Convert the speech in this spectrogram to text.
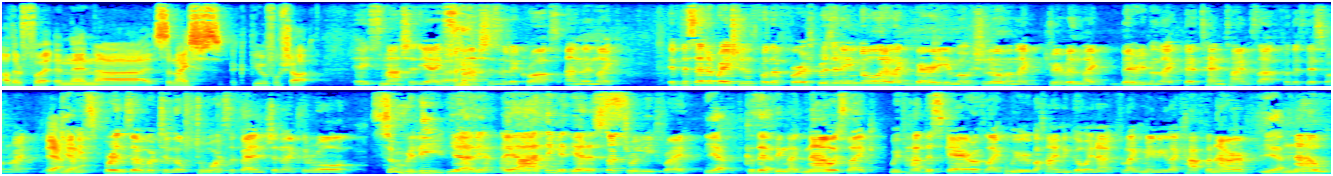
other foot, and then uh, it's a nice, beautiful shot. He smashes, yeah, he smashes it across, and then like. If the celebrations for the first Brazilian goal are like very emotional and like driven, like they're even like they're ten times that for this this one, right? Yeah. You Yeah. he sprints over to the towards the bench and like they're all So relieved. yeah, yeah, yeah. I think it, yeah, there's such relief, right? Yeah. Because yeah. I think like now it's like we've had the scare of like we were behind and going out for like maybe like half an hour. Yeah. Now,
